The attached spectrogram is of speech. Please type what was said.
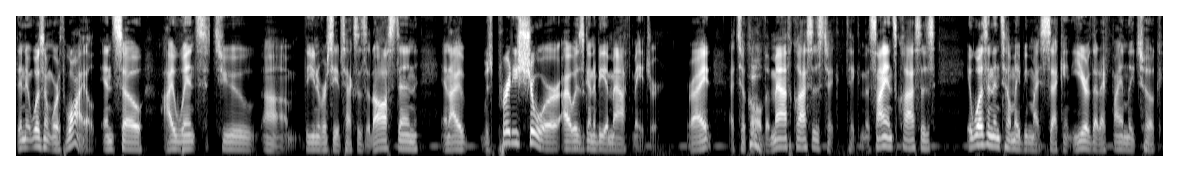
then it wasn't worthwhile. And so I went to um, the University of Texas at Austin, and I was pretty sure I was going to be a math major, right? I took all hmm. the math classes, took, taken the science classes. It wasn't until maybe my second year that I finally took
